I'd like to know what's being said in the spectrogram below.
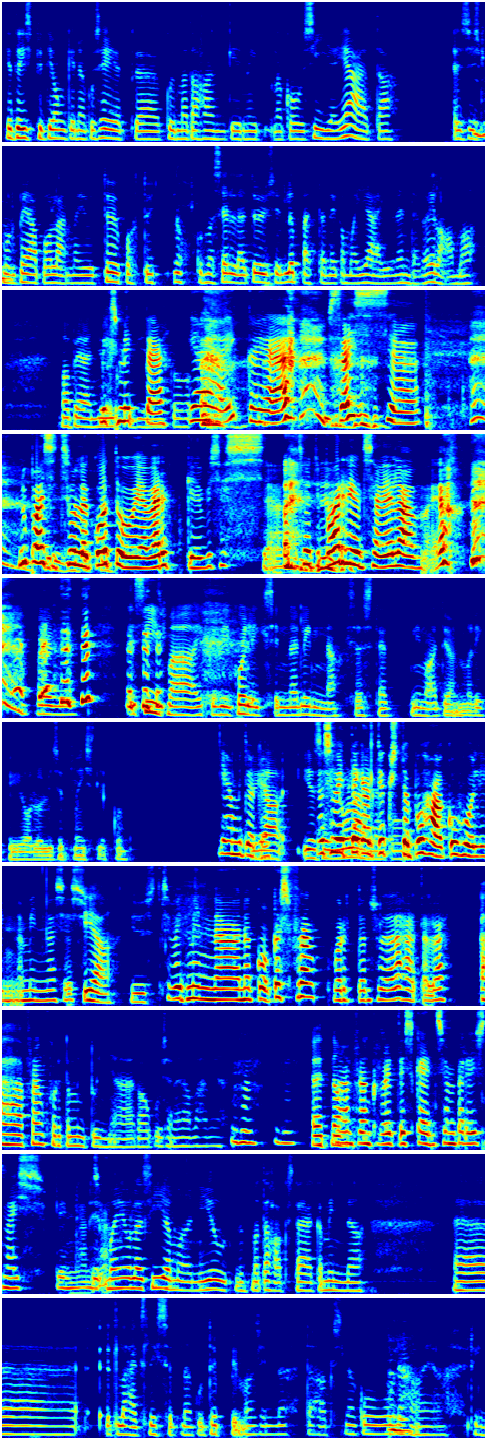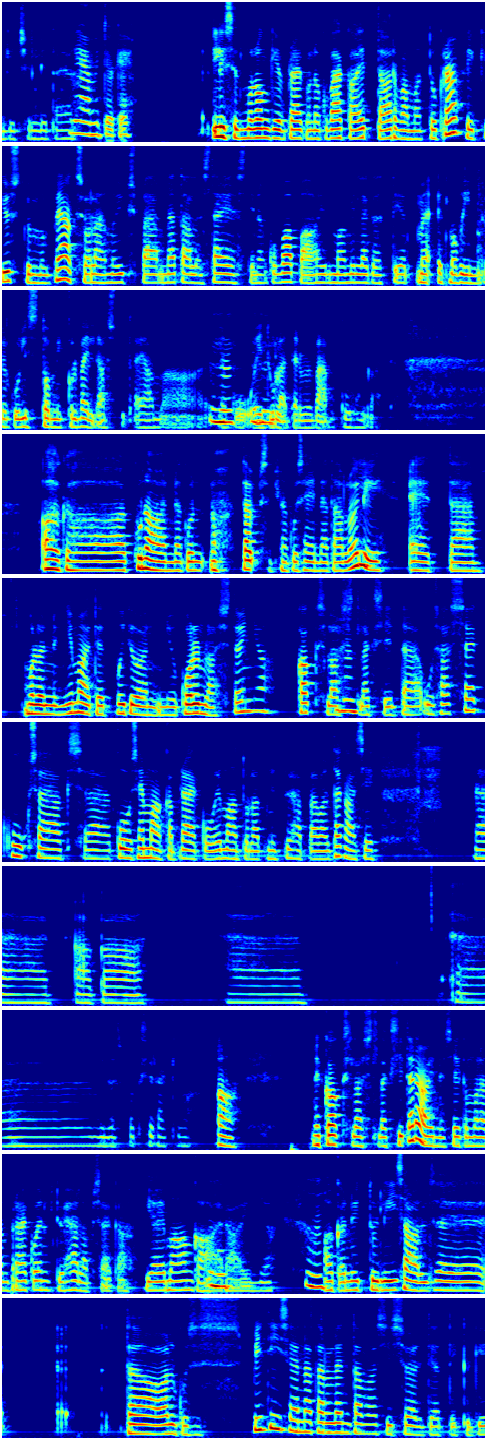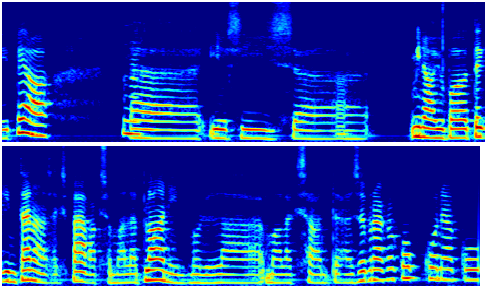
ja teistpidi ongi nagu see, et äh, kui ma tahangi neid nagu siia jääda, siis mm -hmm. mul peab olema ju töökoht, noh, kui ma selle töö siin lõpetan, ega ma ei jää ju nendega elama ma pean miks mitte nagu... jaa, ikka jää, mis asja. lubasid sulle kodu ja värki, mis asja, sa oled juba harjunud seal elama ja siis ma ikkagi koliks sinna linna, sest et niimoodi on mul ikkagi oluliselt mõistlikum. ja muidugi. no sa võid tegelikult nagu... ükstapuha kuhu linna minna siis. jaa, just. sa võid minna nagu, kas Frankfurt on sulle lähedal või? äh,. Frankfurt on mingi tunni aja kaugusel enam-vähem jah mm. -hmm. et noh. ma olen Frankfurtis käinud, see on päris nice linn on see. ma ei ole siiamaani jõudnud, ma tahaks täiega minna. Et läheks lihtsalt nagu trippima sinna, tahaks nagu mm -hmm. näha ja ringi chill ida ja. jaa, muidugi lihtsalt mul ongi praegu nagu väga ettearvamatu graafik, justkui mul peaks olema üks päev nädalas täiesti nagu vaba ilma millegagi, et ma, et ma võin nagu lihtsalt hommikul välja astuda ja ma mm -hmm. nagu ei mhm. tule terve päev kuhugi vaata aga kuna on nagu noh, täpselt nagu see nädal oli, et äh, mul on nüüd niimoodi, et muidu on ju kolm last, on ju, kaks last mm -hmm. läksid äh, USA-sse kuuks ajaks äh, koos emaga, praegu ema tuleb nüüd pühapäeval tagasi äh,. aga äh, äh, millest ma hakkasin rääkima ah,? Need kaks last läksid ära, on ju, seega ma olen praegu ainult ühe lapsega ja ema on ka mm -hmm. ära, on ju. Mhm. aga nüüd tuli isal see ta alguses pidi see nädal lendama, siis öeldi, et ikkagi ei pea mm.. ja siis äh, mina juba tegin tänaseks päevaks omale plaanid, mul ma oleks saanud ühe sõbraga kokku nagu,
